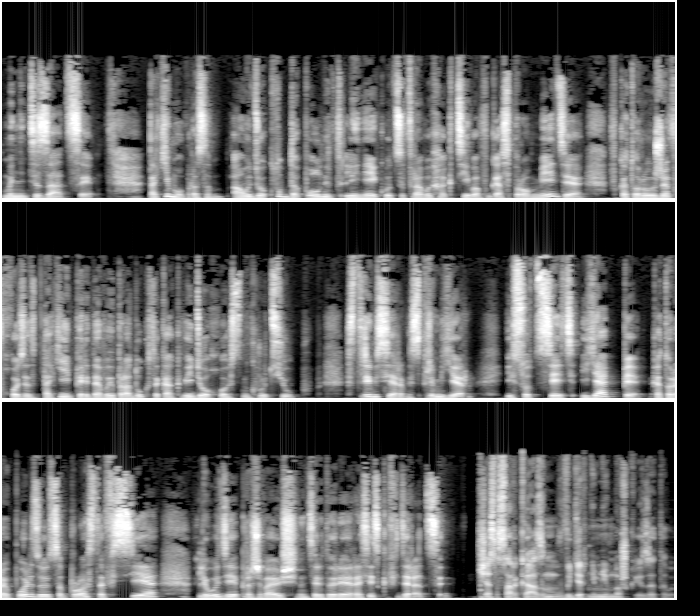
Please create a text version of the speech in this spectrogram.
монетизации. Таким образом, аудиоклуб дополнит линейку цифровых активов «Газпром Медиа», в которую уже входят такие передовые продукты, как видеохостинг «Рутюб», стрим-сервис «Премьер» и соцсеть «Яппи», которой пользуются просто все люди, проживающие на территории Российской Федерации. Сейчас сарказм выдернем немножко из этого.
